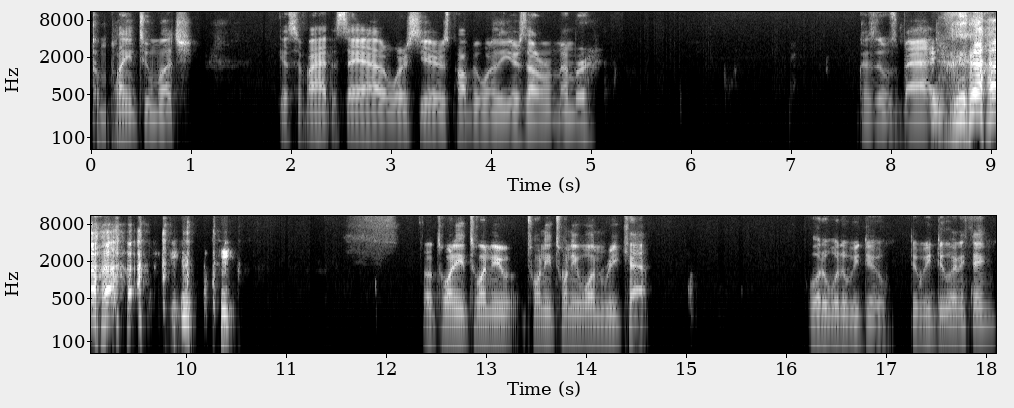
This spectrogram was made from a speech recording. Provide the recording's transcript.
complain too much. Guess if I had to say I had a worst year, it's probably one of the years I don't remember. Because it was bad. so 2020, 2021 recap. What, do- what did we do? Did we do anything?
